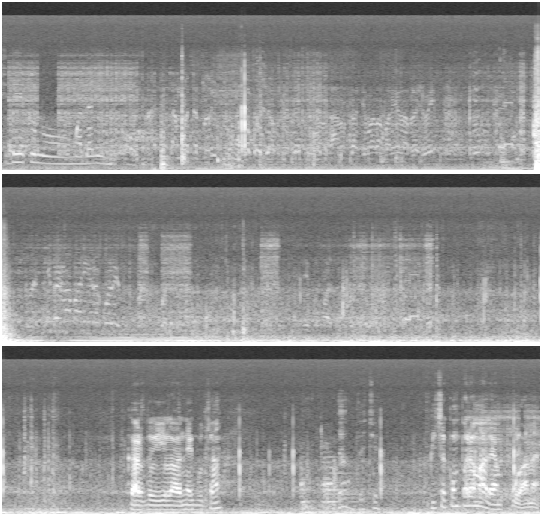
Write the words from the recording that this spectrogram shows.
și dă-i tu lui Mădălin. Cardul e la Neguța? Da, de ce? Păi să cumpărăm alea în pula mea.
